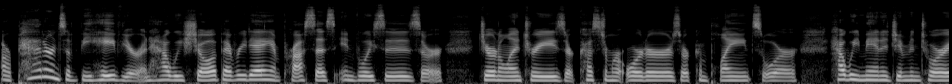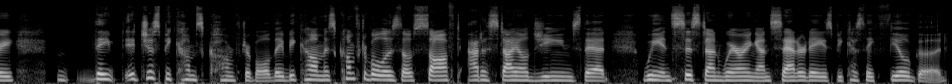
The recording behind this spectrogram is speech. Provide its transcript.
our patterns of behavior and how we show up every day and process invoices or journal entries or customer orders or complaints or how we manage inventory they it just becomes comfortable. They become as comfortable as those soft out of style jeans that we insist on wearing on Saturdays because they feel good.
